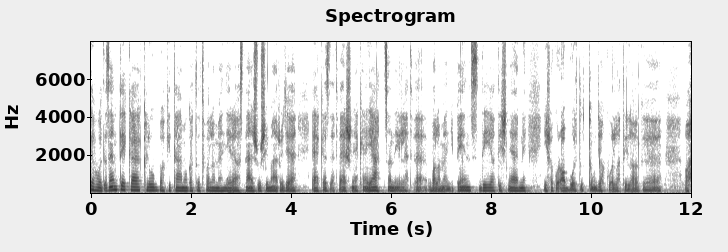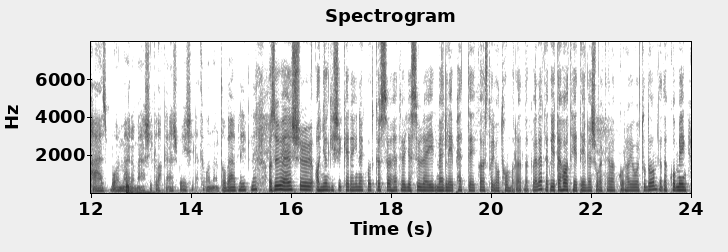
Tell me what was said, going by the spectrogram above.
de volt az MTK klub, aki támogatott valamennyire, aztán Zsuzsi már ugye elkezdett versenyeken játszani, illetve valamennyi pénzdíjat is nyerni, és akkor abból tudtunk gyakorlatilag a házból már a másik lakásba is, illetve onnan tovább lépni. Az ő első anyagi sikereinek volt köszönhető, hogy a szüleid megléphették azt, hogy otthon maradnak veletek. Ugye te 6-7 éves voltál akkor, ha jól tudom, tehát akkor még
